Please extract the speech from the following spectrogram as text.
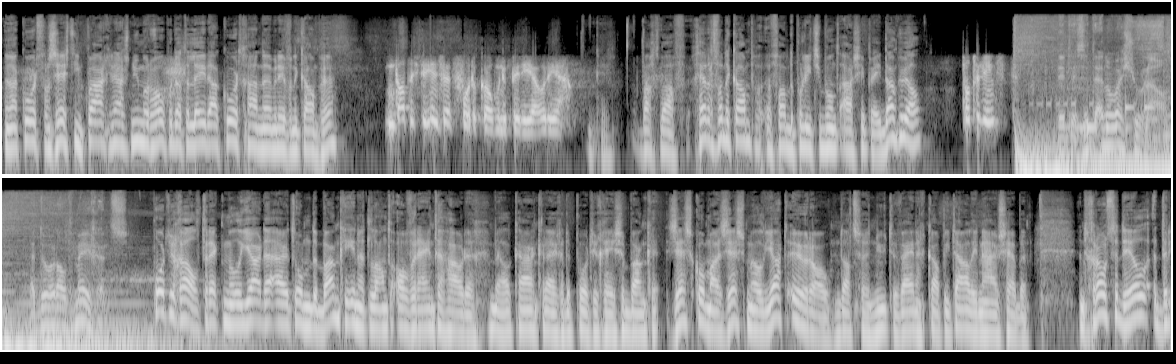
Een akkoord van 16 pagina's. Nu maar hopen dat de leden akkoord gaan, meneer Van den Kamp, hè? Dat is de inzet voor de komende periode, ja. Oké, wachten we af. Gerrit van den Kamp van de politiebond ACP, dank u wel. Tot de dienst. Dit is het NOS-journaal, het Dorald Megens. Portugal trekt miljarden uit om de banken in het land overeind te houden. Bij elkaar krijgen de Portugese banken 6,6 miljard euro... dat ze nu te weinig kapitaal in huis hebben. Het grootste deel, 3,5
